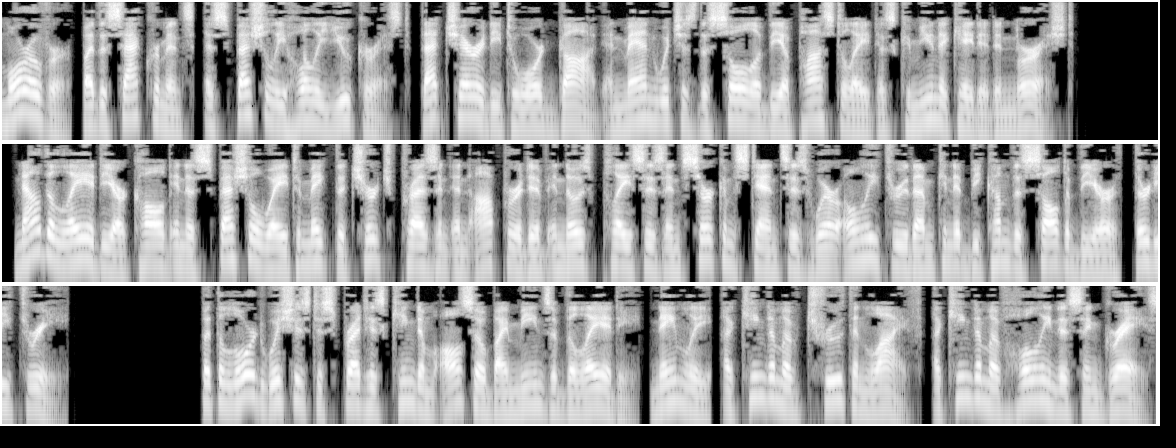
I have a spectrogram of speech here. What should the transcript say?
Moreover, by the sacraments, especially Holy Eucharist, that charity toward God and man which is the soul of the apostolate is communicated and nourished. Now the laity are called in a special way to make the Church present and operative in those places and circumstances where only through them can it become the salt of the earth. 33. But the Lord wishes to spread his kingdom also by means of the laity, namely, a kingdom of truth and life, a kingdom of holiness and grace,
